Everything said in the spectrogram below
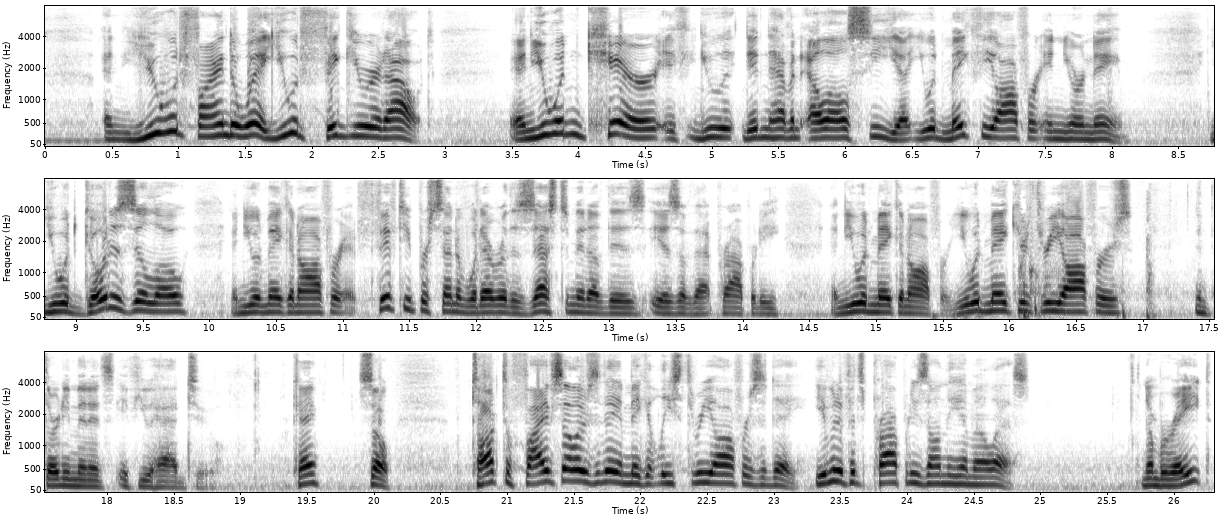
and you would find a way. You would figure it out. And you wouldn't care if you didn't have an LLC yet. You would make the offer in your name. You would go to Zillow and you would make an offer at 50% of whatever the estimate of this is of that property, and you would make an offer. You would make your three offers in 30 minutes if you had to. Okay? So, talk to five sellers a day and make at least three offers a day, even if it's properties on the MLS. Number eight,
